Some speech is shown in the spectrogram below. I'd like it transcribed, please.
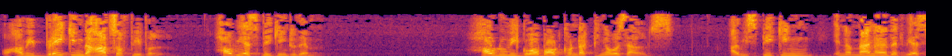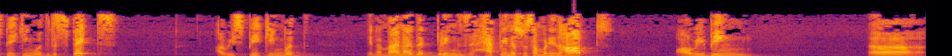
Or are we breaking the hearts of people? How we are speaking to them? How do we go about conducting ourselves? Are we speaking in a manner that we are speaking with respect? Are we speaking with, in a manner that brings happiness to somebody's heart? Are we being uh,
